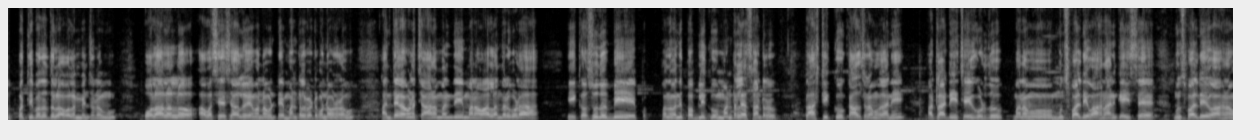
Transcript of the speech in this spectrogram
ఉత్పత్తి పద్ధతులు అవలంబించడము పొలాలలో అవశేషాలు ఏమన్నా ఉంటే మంటలు పెట్టకుండా ఉండడము. అంతేకాకుండా చాలామంది మన వాళ్ళందరూ కూడా ఈ కసు దొబ్బి కొంతమంది పబ్లిక్ మంటలు వేస్తూ అంటారు. ప్లాస్టిక్ కాల్చడం కానీ అట్లాంటివి చేయకూడదు. మనము మున్సిపాలిటీ వాహనానికే ఇస్తే మున్సిపాలిటీ వాహనం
